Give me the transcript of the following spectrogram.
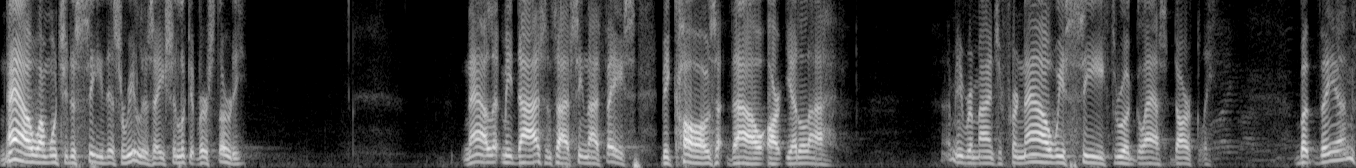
Now I want you to see this realization. Look at verse 30. Now let me die since I have seen thy face, because thou art yet alive. Let me remind you, for now we see through a glass darkly, but then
